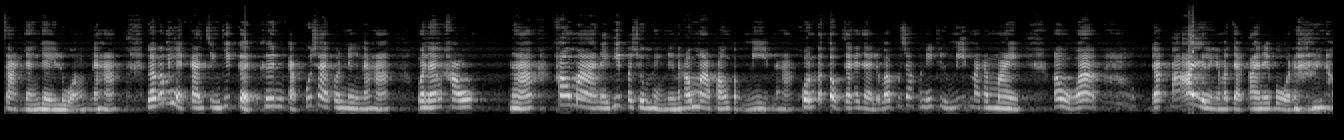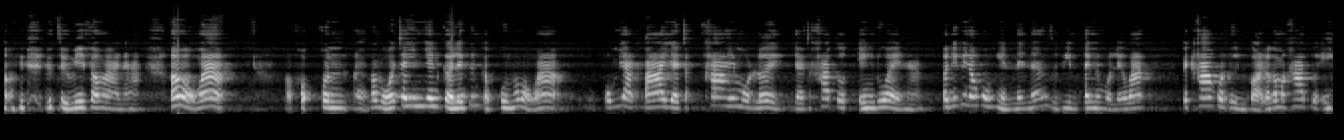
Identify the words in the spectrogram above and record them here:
สรรคอย่างใหญ่หลวงนะคะ แล้วก็มีเหตุการณ์จริงที่เกิดขึ้นกับผู้ชายคนหนึ่งนะคะ วันนั้นเขา นะคะเข้ามาในที่ประชุมแห่งหนึ่งเขามาพร้อมกับมีดนะคะคนก็ตกใจกันใหญ่เลยว่าผู้ชายคนนี้ถือมีดมาทำไมเขาบอกว่าอยากตายอะไรเงี้ยมันอยากตายในโบสถ์นะพี่น้องถือมีดเข้ามานะคะเขาบอกว่าคนเขาบอกว่าใจเย็นๆเกิดอะไรขึ้นกับคุณเขาบอกว่า ผมอยากตายอยากจะฆ่าให้หมดเลย อยากจะฆ่าตัวเองด้วยนะตอนนี้พี่น้องคงเห็นในหนังสือพิมพ์เต็มไปหมดเลยว่า ไปฆ่าคนอื่นก่อนแล้วก็มาฆ่าตัวเอง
